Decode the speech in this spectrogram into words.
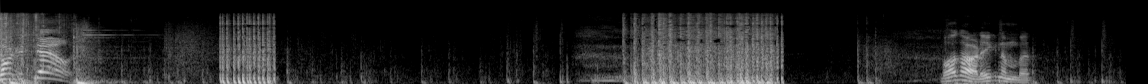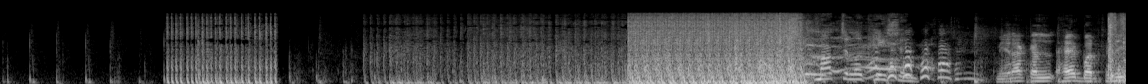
Target down. बहुत हार्ड एक नंबर मेरा कल है बर्थडे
